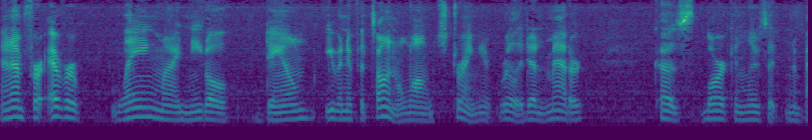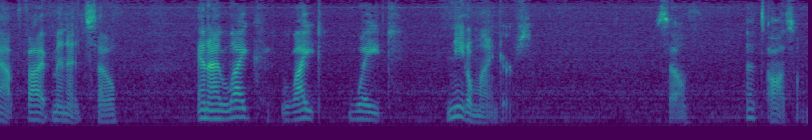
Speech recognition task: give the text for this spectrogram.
And I'm forever laying my needle down, even if it's on a long string, it really doesn't matter, because Lora can lose it in about five minutes, so. And I like lightweight needle minders. So, that's awesome.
